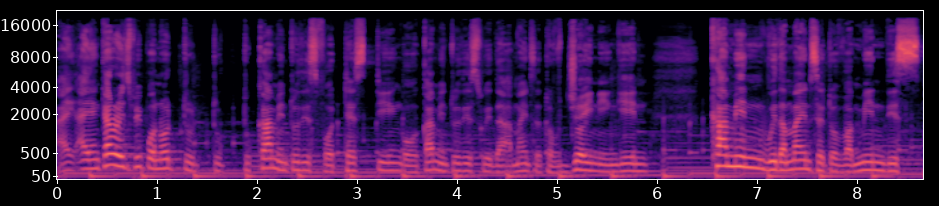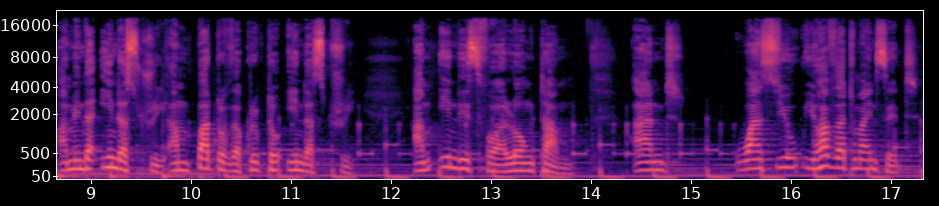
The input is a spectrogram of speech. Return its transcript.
I, I encourage people not to, to, to come into this for testing or come into this with a mindset of joining in. Come in with a mindset of I mean this, I'm in the industry, I'm part of the crypto industry. I'm in this for a long term. And once you, you have that mindset,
